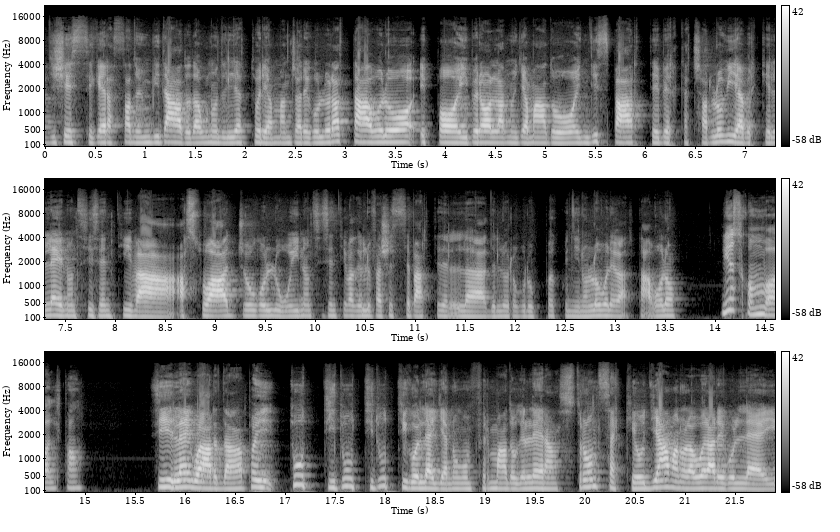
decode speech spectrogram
dicesse che era stato invitato da uno degli attori a mangiare con loro a tavolo e poi però l'hanno chiamato in disparte per cacciarlo via perché lei non si sentiva a suo agio con lui, non si sentiva che lui facesse parte del, del loro gruppo e quindi non lo voleva al tavolo. Io sconvolta. Sì, lei guarda, poi tutti, tutti, tutti i colleghi hanno confermato che lei era una stronza e che odiavano lavorare con lei.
